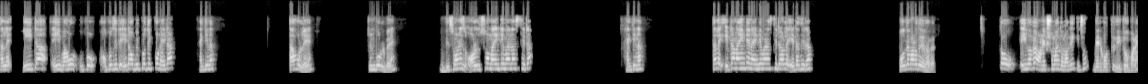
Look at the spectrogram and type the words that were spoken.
তাহলে এইটা, এই বাহুর অপোজিটে এটাও বিপ্রতীক কোণ, এটা হ্যাঁ না? তাহলে তুমি বলবে this one is also ninety minus theta হ্যাঁ কি না? তাহলে এটা নাইনটি নাইনটি মাইনাস থিটা হলে এটা থিটা বলতে পারো তো এইভাবে। তো এইভাবে অনেক সময় তোমাকে কিছু বের করতে দিতেও পারে।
